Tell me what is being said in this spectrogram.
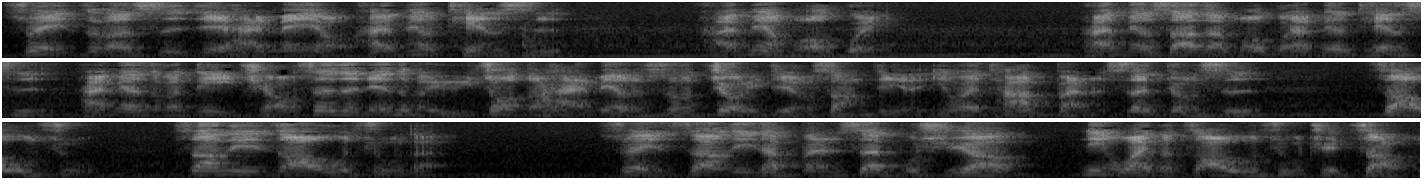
所以这个世界还没有还没有天使，还没有魔鬼。还没有撒旦魔鬼，还没有天使，还没有这个地球，甚至连这个宇宙都还没有的时候，就已经有上帝了。因为他本身就是造物主，上帝是造物主的，所以上帝他本身不需要另外一个造物主去造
